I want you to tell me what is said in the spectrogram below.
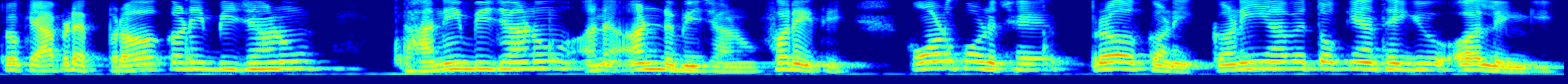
તો કે આપણે પ્રકણી બીજાણુ ધાની બીજાણુ અને અંડ બીજાણુ. ફરીથી, કોણ કોણ છે? પ્રકણી કણી. આવે તો ક્યાં થઈ ગયું? અલિંગી.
